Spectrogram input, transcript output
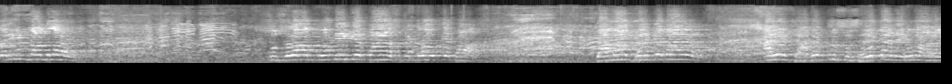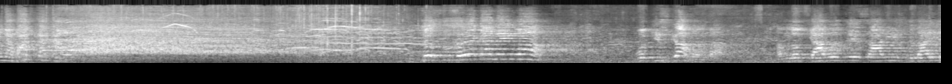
गरीब मामला है सुसरा मोदी के पास मित्रों के पास। दामाद घर के बाहर। अरे, ज़्यादा तू सुसरे का नहीं हुआ, औरंगाबाद का काम जो सुसरे का नहीं हुआ, वो किसका होगा? हम लोग क्या बोलते सारी खुदाई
